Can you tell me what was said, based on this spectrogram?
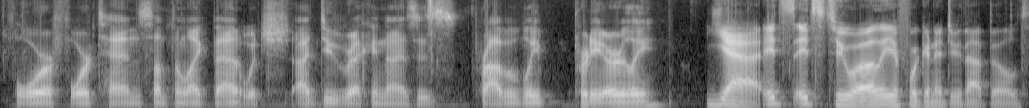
four, four ten, something like that, which I do recognize is probably pretty early. Yeah, it's it's too early if we're gonna do that build.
